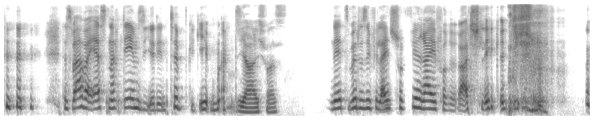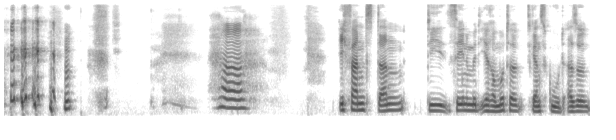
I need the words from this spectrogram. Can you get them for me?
das war aber erst nachdem sie ihr den Tipp gegeben hat. Ja, ich weiß. Jetzt würde sie vielleicht schon viel reifere Ratschläge geben. Ich fand dann die Szene mit ihrer Mutter ganz gut. Also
